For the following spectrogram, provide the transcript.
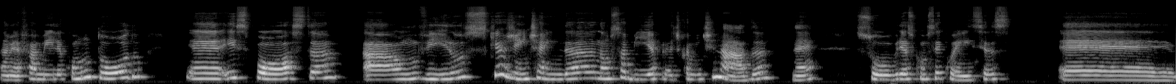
na minha família como um todo, é, exposta a um vírus que a gente ainda não sabia praticamente nada, né? Sobre as consequências é,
